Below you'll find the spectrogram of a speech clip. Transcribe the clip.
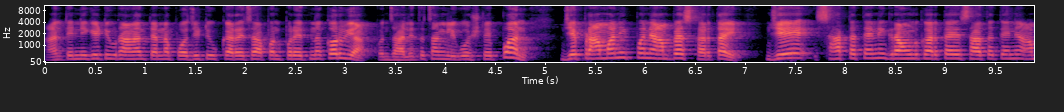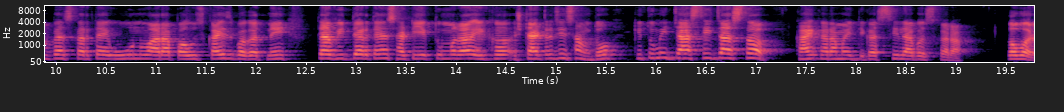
आणि ते निगेटिव्ह राहणार त्यांना पॉझिटिव्ह करायचा आपण प्रयत्न करूया. पण झाले तर चांगली गोष्ट आहे. पण जे प्रामाणिकपणे अभ्यास करताय जे सातत्याने ग्राउंड करताय सातत्याने अभ्यास करताय ऊन वारा पाऊस काहीच बघत नाही त्या विद्यार्थ्यांसाठी एक तुम्हाला एक स्ट्रॅटजी सांगतो की तुम्ही जास्तीत जास्त काय करा माहिती का? सिलेबस करा. कवर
